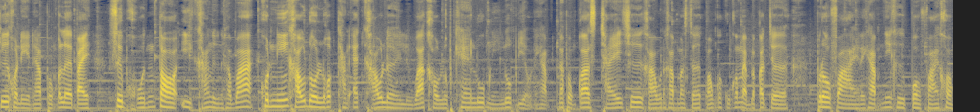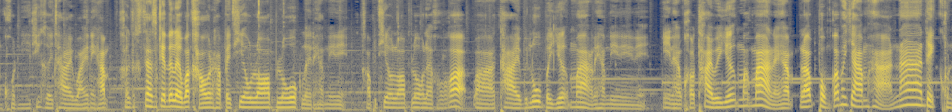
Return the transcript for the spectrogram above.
ชื่อคนนี้นะครับผมก็เลยไปสืบค้นต่ออีกครั้งหนึ่งนะครับว่าคนนี้เขาโดนลบทางแอดเขาเลย หรือว่าเขาลบแค่รูปนี้รูปเดียวนะครับแล้วผมก็ใช้ชื่อเขานะครับมาเซิร์ชพร้อมกับ Google Map แล้วก็เจอโปรไฟล์นะครับนี่คือโปรไฟล์ของคนนี้ที่เคยถ่ายไว้นะครับเขาจะสังเกตได้เลยว่าเขานะครับไปเที่ยวรอบโลกเลยนะครับนี่นี่ เขาไปเที่ยวรอบโลกแล้วเขาก็ถ่ายรูปไปเยอะมากนะครับนี่นี่นี่นี่นะครับเขาถ่ายไว้เยอะมากๆเลยครับ แล้วผมก็พยายามหาหน้าเด็กคน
